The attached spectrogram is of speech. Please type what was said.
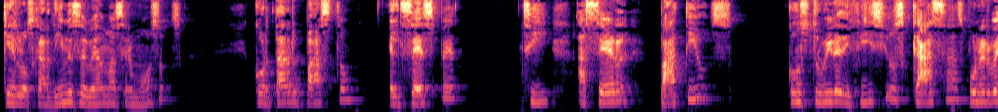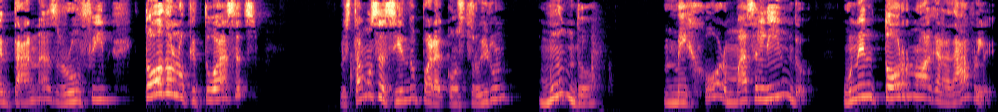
¿Que los jardines se vean más hermosos? Cortar el pasto, el césped, ¿sí? hacer patios, construir edificios, casas, poner ventanas, roofing, todo lo que tú haces, lo estamos haciendo para construir un mundo mejor, más lindo, un entorno agradable.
